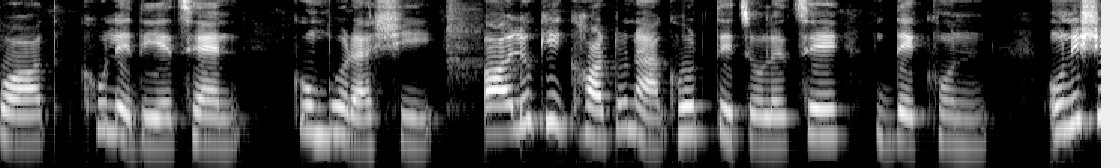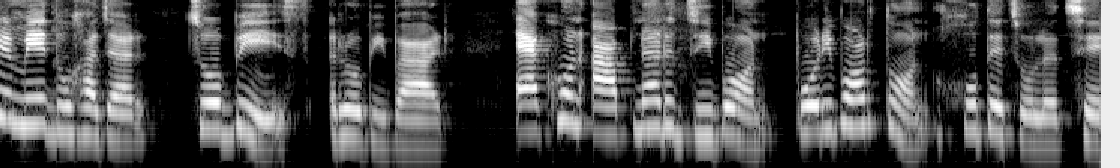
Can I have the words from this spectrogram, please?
পথ খুলে দিয়েছেন। কুম্ভ রাশি অলৌকিক ঘটনা ঘটতে চলেছে, দেখুন। উনিশে মে দু চব্বিশ রবিবার। এখন আপনার জীবন পরিবর্তন হতে চলেছে।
